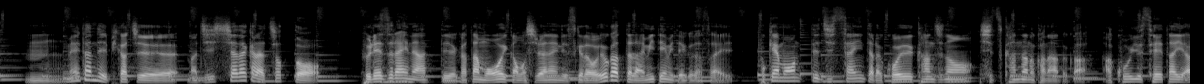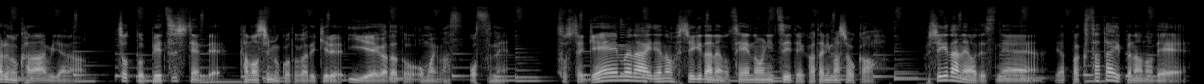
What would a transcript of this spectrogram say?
うん、名探偵ピカチュウ、まあ、実写だからちょっと触れづらいなっていう方も多いかもしれないんですけど、よかったら見てみてください。ポケモンって実際にいたらこういう感じの質感なのかなとか、あ、こういう生態あるのかなみたいな、ちょっと別視点で楽しむことができるいい映画だと思います。おすすめ。そしてゲーム内での不思議種の性能について語りましょうか。不思議種はですね、やっぱ草タイプなので、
